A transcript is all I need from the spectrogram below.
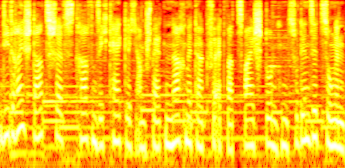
Die drei Staatschefs trafen sich täglich am späten Nachmittag für etwa zwei Stunden zu den Sitzungen,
